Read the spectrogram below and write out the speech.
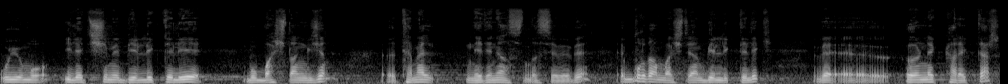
uyumu, iletişimi, birlikteliği bu başlangıcın e, temel nedeni aslında sebebi. E, Buradan başlayan birliktelik ve e, örnek karakter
